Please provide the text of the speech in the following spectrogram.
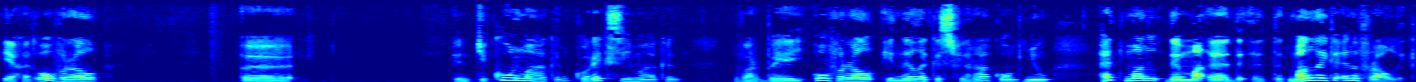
je gaat overal uh, een tikkun maken, correctie maken, waarbij overal in elke sfera komt nu het, man, de, uh, de, het mannelijke en het vrouwelijke.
